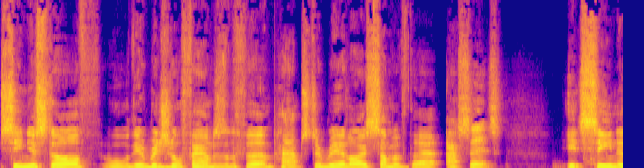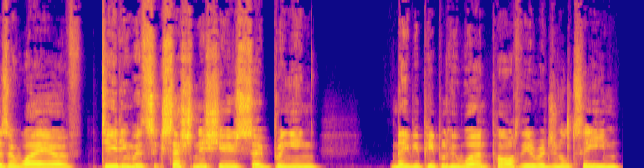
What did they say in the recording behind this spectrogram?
senior staff or the original founders of the firm perhaps to realize some of their assets. It's seen as a way of dealing with succession issues, so bringing maybe people who weren't part of the original team,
